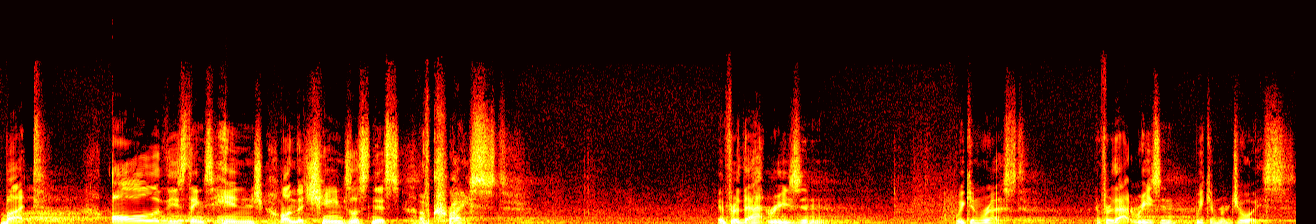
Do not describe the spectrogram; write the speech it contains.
But all of these things hinge on the changelessness of Christ. And for that reason, we can rest. And for that reason, we can rejoice.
